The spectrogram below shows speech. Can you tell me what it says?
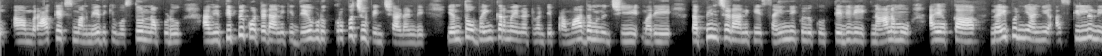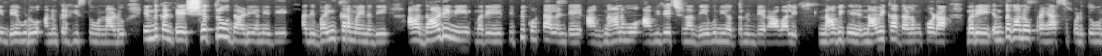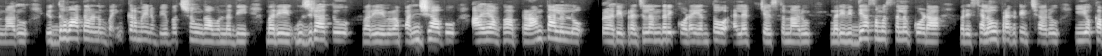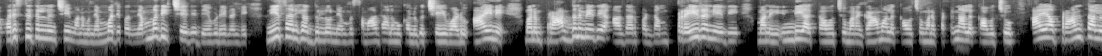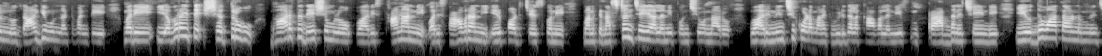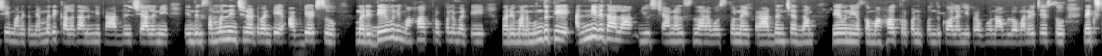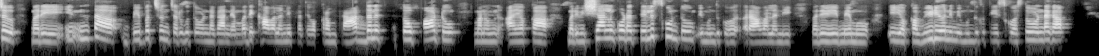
రాకెట్స్ మన మీదకి వస్తున్నప్పుడు అవి తిప్పి కొట్టడానికి దేవుడు కృప చూపించాడండి. ఎంతో భయంకరమైనటువంటి ప్రమాదం నుంచి మరి తప్పించడానికి సైనికులకు తెలివి జ్ఞానము ఆ యొక్క నైపుణ్యాన్ని ఆ స్కిల్ని దేవుడు అనుగ్రహిస్తూ ఉన్నాడు. ఎందుకంటే శత్రువు దాడి అనేది అది భయంకరమైనది. ఆ దాడిని మరి తిప్పి కొట్టాలంటే ఆ జ్ఞానము ఆ వివేచన దేవుని యొద్ద నుండే రావాలి. నావిక నావికా దళం కూడా మరి ఎంతగానో ప్రయాసపడుతూ ఉన్నారు. యుద్ధ వాతావరణం భయంకరమైన బీభత్సంగా ఉన్నది. మరి గుజరాత్ మరి పంజాబ్ ఆయా ప్రాంతాలలో మరి ప్రజలందరికీ కూడా ఎంతో అలర్ట్ చేస్తున్నారు. మరి విద్యా సంస్థలకు కూడా మరి సెలవు ప్రకటించారు. ఈ యొక్క పరిస్థితుల నుంచి మనం నెమ్మది నెమ్మది ఇచ్చేది దేవుడేనండి. నీ సరిహద్దుల్లో నెమ్మ సమాధానం కలుగు చేయవాడు ఆయనే. మనం ప్రార్థన మీదే ఆధారపడ్డాం. ప్రేయర్ అనేది మన ఇండియా కావచ్చు మన గ్రామాలకు కావచ్చు మన పట్టణాలకు కావచ్చు ఆయా ప్రాంతాలలో దాగి ఉన్నటువంటి మరి ఎవరైతే శత్రువు భారతదేశంలో వారి స్థానాన్ని వారి స్థావరాన్ని ఏర్పాటు చేసుకొని మనకి నష్టం చేయాలని పొంచి ఉన్నారు వారి నుంచి కూడా మనకు విడుదల కావాలని ప్రార్థన చేయండి. ఈ యుద్ధ వాతావరణం నుంచి మనకు నెమ్మది కలగాలని ప్రార్థన చేయాలని ఇందుకు సంబంధించినటువంటి అప్డేట్స్ మరి దేవుని మహాకృపను బట్టి మరి మన ముందుకి అన్ని విధాల న్యూస్ ఛానల్స్ ద్వారా వస్తున్నాయి. ప్రార్థన చేద్దాం. దేవుని యొక్క మహాకృపను పొందుకోవాలని ప్రభు నామలో మనవి చేస్తూ నెక్స్ట్ మరి ఇంత బీభత్సం జరుగుతూ ఉండగా నెమ్మది కావాలని ప్రతి ఒక్కరం ప్రార్థనతో పాటు మనం ఆ యొక్క మరి విషయాలను కూడా తెలుసుకుంటూ మీ ముందుకు రావాలని మరి మేము ఈ యొక్క వీడియోని మీ ముందుకు తీసుకువస్తూ ఉండగా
